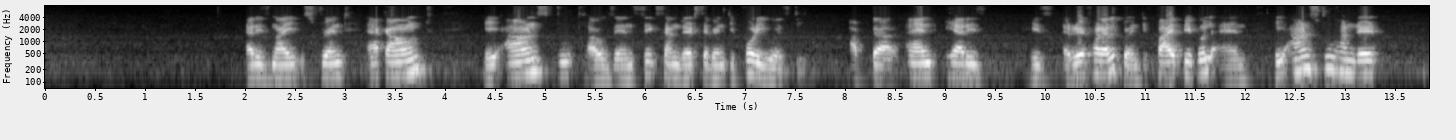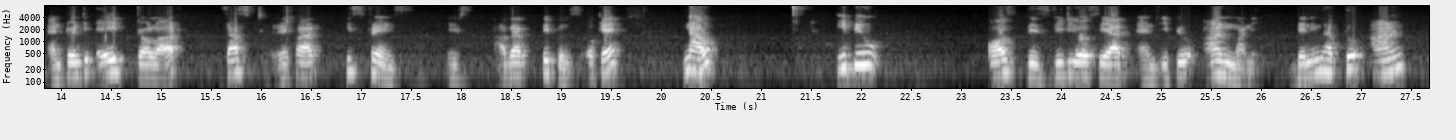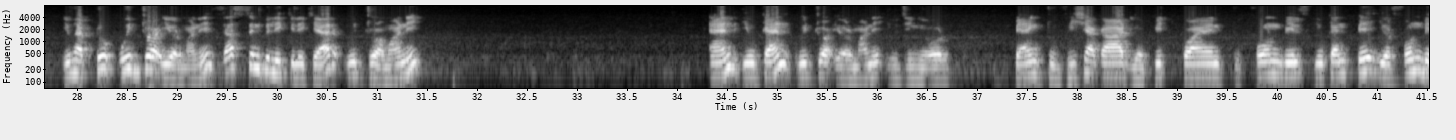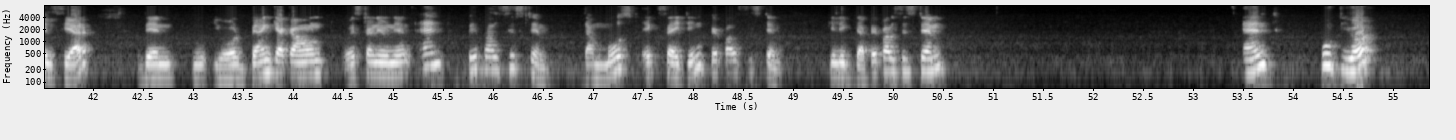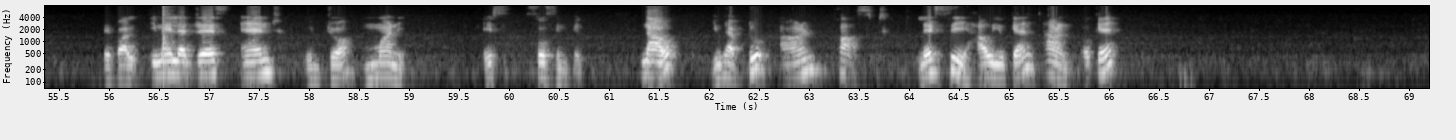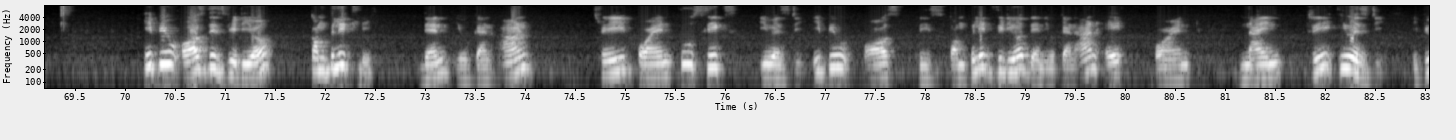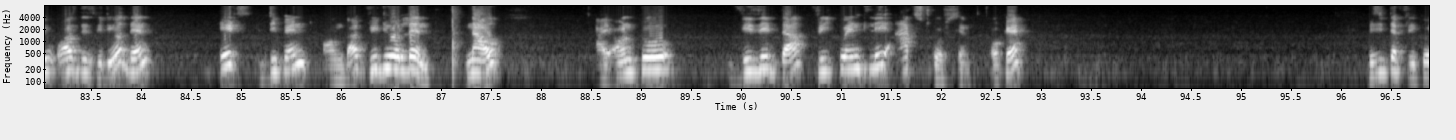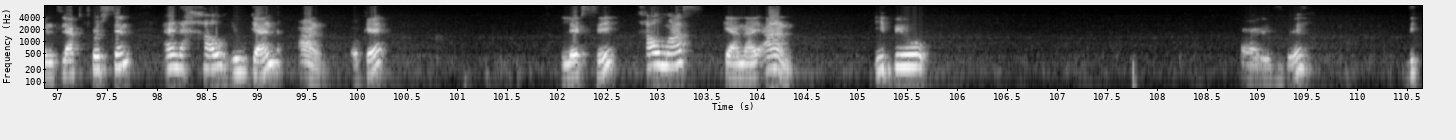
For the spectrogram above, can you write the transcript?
here is my student account. He earns 2674 usd after and here is his referral 25 people and he earns 228 dollar just refer his friends his other peoples okay? Now if you watch these videos here and if you earn money then you have to earn you have to withdraw your money. Just simply click here withdraw money and you can withdraw your money using your bank to visa card your bitcoin to phone bills you can pay your phone bills here then to your bank account western union and paypal system the most exciting paypal system click the paypal system and put your PayPal email address and withdraw money. It's so simple. Now you have to earn fast. Let's see how you can earn. Okay. If you watch this video completely, then you can earn 3.26 USD. If you watch this complete video, then you can earn 8.93 USD if you watch this video then it's depend on the video length now i want to visit the frequently asked question okay visit the frequently asked question and how you can earn okay? Let's see. How much can i earn? If you where is the the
